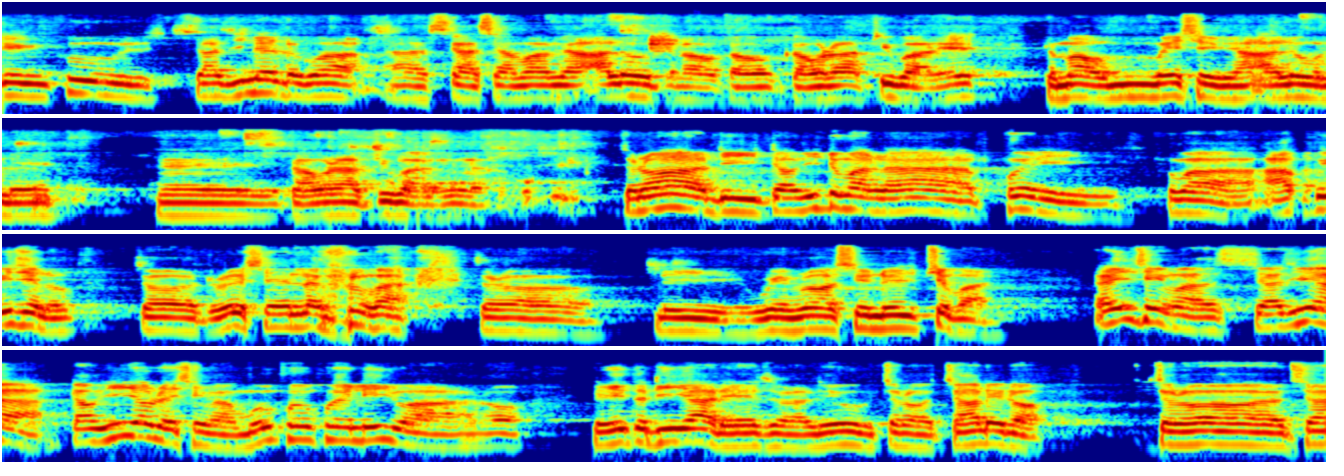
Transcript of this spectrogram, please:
ဒီခုဆရာကြီးနဲ့တကွာဆရာဆရာမများအားလုံးကျွန်တော်ဂေါရပြုပါတယ်ဓမ္မမိတ်ဆွေများအားလုံးလည်းအဲဂေါရပြုပါခင်ဗျာကျွန်တော်ကဒီတောင်ကြီးဓမ္မနာဖွဲ့တွေဟိုအားပေးခြင်းလို့ကျွန်တော် direction လက်ကတော့ကျွန်တော်ဒီဝင်တော့ဆွေးနွေးဖြစ်ပါတယ်အဲ့ဒီအချိန်မှာဆရာကြီးကတောင်ကြီးရောက်တဲ့အချိန်မှာမိုးဖွဲဖွဲလေးရွာတော့လေးတတိရတယ်ဆိုတာလေးကိုကျွန်တော်ကြားလိုက်တော့ ကျွန်တော်ဆရာ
